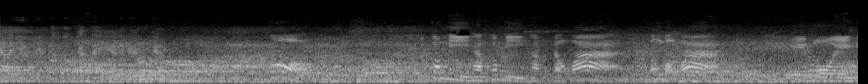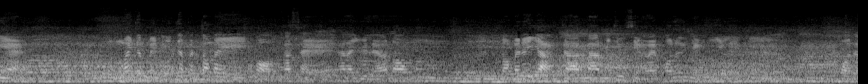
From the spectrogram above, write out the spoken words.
อะไรอย่างเงี้ยมากกว่ากระแสอะไรแบบเนี้ยก็ก็มีครับก็มีครับ แต่ว่าต้องบอกว่าเอโมเองเนี่ยผมไม่จำเป็นที่จะเป็นต้องไปเกาะกระแสอะไรอยู่แล้ว เราเราไม่ได้อยากจะมามีชื่อเสียงอะไรเพราะเรื่องอย่างนี้เลยพี่บอกต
